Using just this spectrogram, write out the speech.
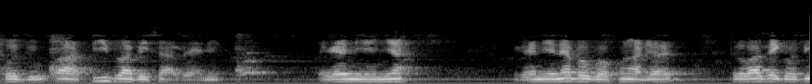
ထိုသူအားပြီးသွားကိစ္စပဲနိတကယ်မြင်냐တကယ်မြင်တဲ့ပုဂ္ဂိုလ်ခုနပြောသူတော်ဘာစိတ်ကိုသိ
